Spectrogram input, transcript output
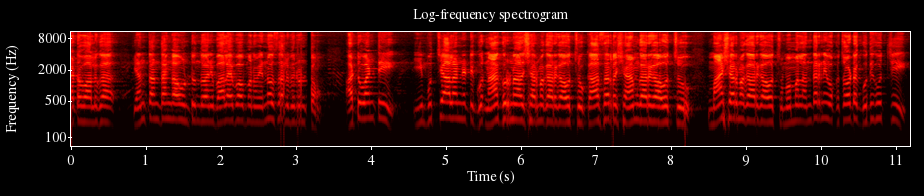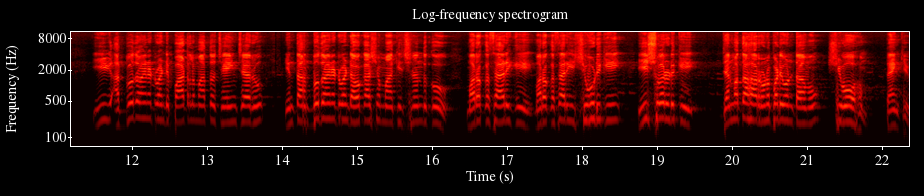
ఏటవాలుగా ఎంత అందంగా ఉంటుందో అని బాలయ్య బాబు మనం ఎన్నోసార్లు వినుంటాం. అటువంటి ఈ ముత్యాలన్నిటి గు- నా గురునాథ్ శర్మ గారు కావచ్చు కాసర్ల శ్యామ్ గారు కావచ్చు మా శర్మ గారు కావచ్చు మమ్మల్ని అందరినీ ఒక చోట గుదిగుచ్చి ఈ అద్భుతమైనటువంటి పాటలు మాతో చేయించారు. ఇంత అద్భుతమైనటువంటి అవకాశం మాకు ఇచ్చినందుకు మరొకసారికి మరొకసారి ఈ శివుడికి ఈశ్వరుడికి జన్మత రుణపడి ఉంటాము. శివోహం. Thank you.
